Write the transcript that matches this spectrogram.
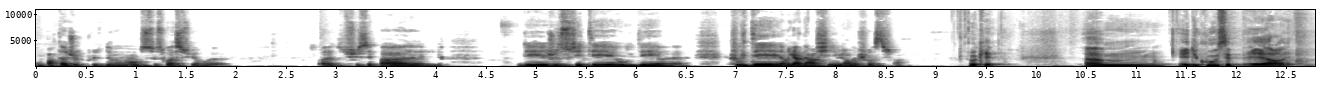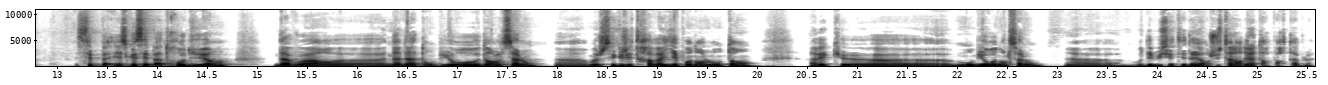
on partage le plus de moments, que ce soit sur, euh, je sais pas, euh, des jeux de société ou des, euh, ou des regarder un film, ce genre de choses. Tu vois. Ok. et du coup, c'est, est-ce que c'est pas trop dur d'avoir Nada ton bureau dans le salon? Moi, je sais que j'ai travaillé pendant longtemps avec mon bureau dans le salon. au début, c'était d'ailleurs juste un ordinateur portable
